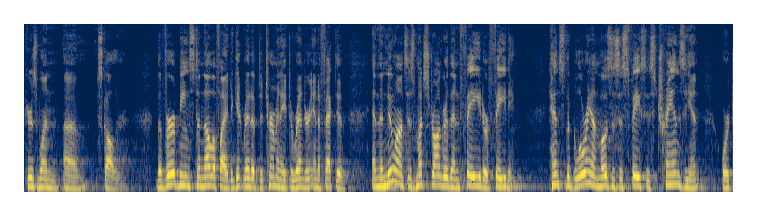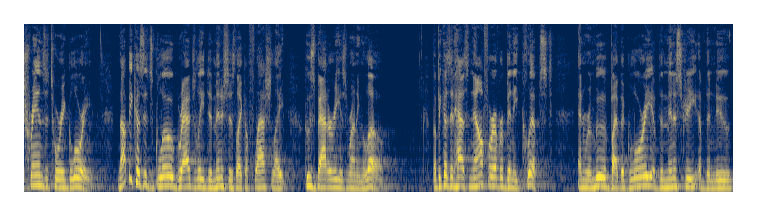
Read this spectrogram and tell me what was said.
Here's one uh, scholar. The verb means to nullify, to get rid of, to terminate, to render ineffective. And the nuance is much stronger than fade or fading. Hence, the glory on Moses' face is transient or transitory glory. Not because its glow gradually diminishes like a flashlight whose battery is running low, but because it has now forever been eclipsed and removed by the glory of the ministry of the new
